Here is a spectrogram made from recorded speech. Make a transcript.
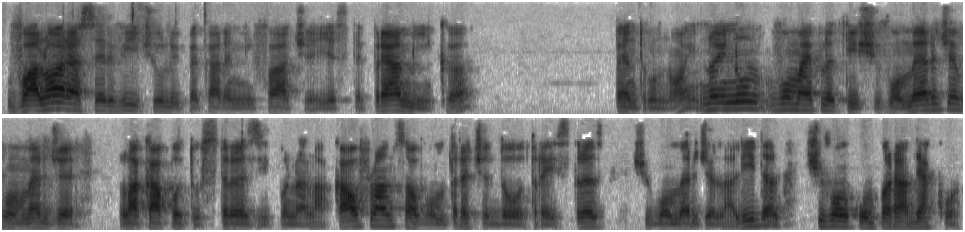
valoarea serviciului pe care ne-l face este prea mică pentru noi, noi nu vom mai plăti și vom merge, vom merge la capătul străzii până la Kaufland sau vom trece două, trei străzi și vom merge la Lidl și vom cumpăra de acolo.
